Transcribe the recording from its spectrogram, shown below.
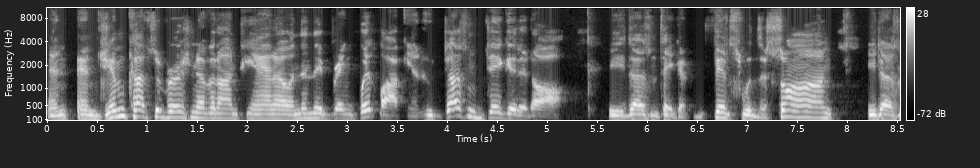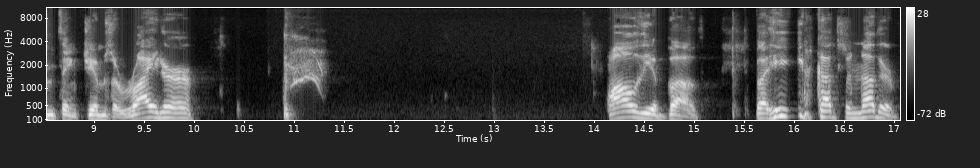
And, and Jim cuts a version of it on piano and then they bring Whitlock in who doesn't dig it at all. He doesn't think it fits with the song. He doesn't think Jim's a writer. All of the above. But he cuts another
